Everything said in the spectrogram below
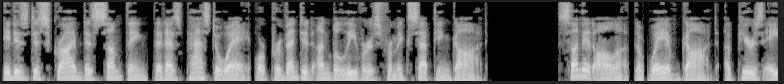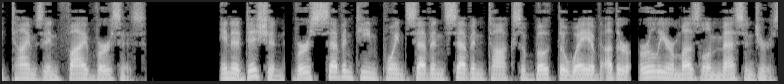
It is described as something that has passed away or prevented unbelievers from accepting God. Sunnat Allah the way of God appears eight times in five verses. In addition, verse 17.77 talks of both the way of other, earlier Muslim messengers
